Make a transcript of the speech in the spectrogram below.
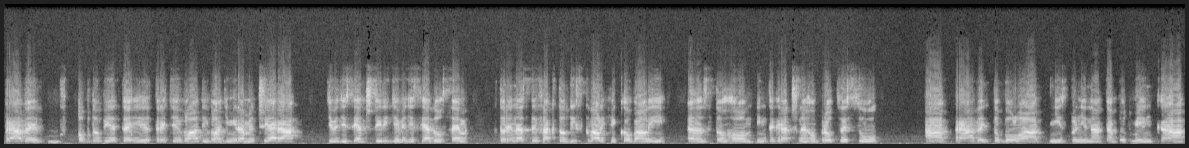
práve v obdobie tej tretej vlády Vladimíra Mečiara 94-98, ktoré nás de facto diskvalifikovali z toho integračného procesu a práve to bola nesplnená tá podmienka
